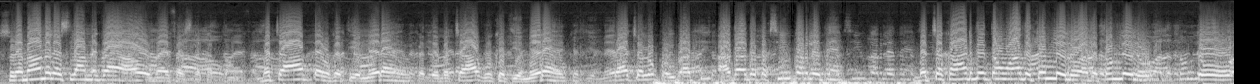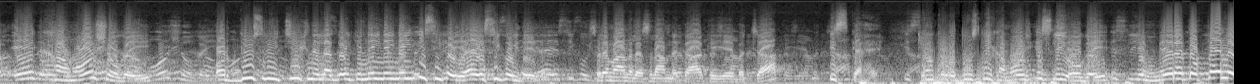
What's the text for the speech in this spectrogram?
سلیمان علیہ السلام نے کہا آؤ میں فیصلہ کرتا ہوں. بچہ آپ کا وہ کہتی ہے میرا ہے وہ کہتے ہیں بچہ آپ وہ کہتی ہے میرا ہے۔ کہا چلو کوئی بات نہیں آدھا آدھا تقسیم کر لیتے ہیں۔ بچہ کاٹ دیتا ہوں آدھا تم لے لو آدھا تم لے لو۔ تو ایک خاموش ہو گئی اور دوسری چیخنے لگ گئی کہ نہیں نہیں نہیں اسی کو ہی ہے اسی کو ہی دے دے سلیمان علیہ السلام نے کہا کہ یہ بچہ اس کا ہے کیونکہ وہ دوسری خاموش اس لیے ہو گئی کہ میرا تو پہلے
